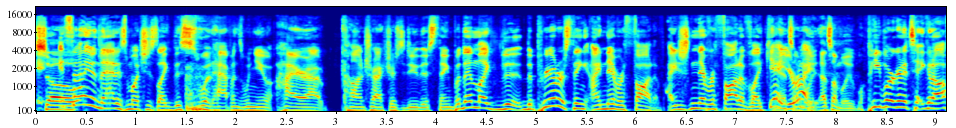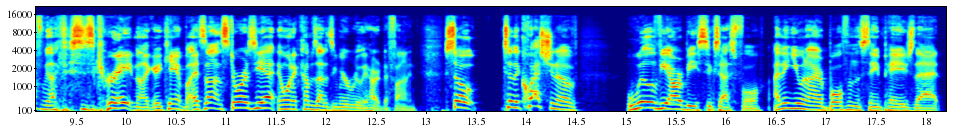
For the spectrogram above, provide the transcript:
it- So it's not even that as much as like this is what happens when you hire out contractors to do this thing. But then like the the pre-orders thing, I never thought of. I just never thought of like, yeah, it's you're right. that's unbelievable. people are going to take it off and be like, this is great. And like, I can't, buy it's not in stores yet. And when it comes out, it's going to be really hard to find. So, to the question of will VR be successful, I think you and I are both on the same page that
